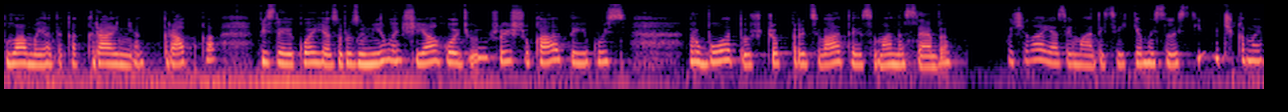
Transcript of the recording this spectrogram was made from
була моя така крайня крапка, після якої я зрозуміла, що я хочу щось шукати, якусь роботу, щоб працювати сама на себе. Почала я займатися якимись листівочками.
